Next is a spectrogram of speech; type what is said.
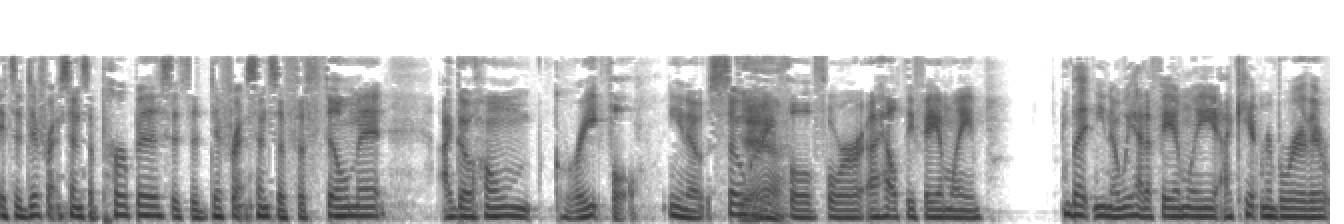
it's a different sense of purpose. It's a different sense of fulfillment. I go home grateful, you know, so yeah. grateful for a healthy family but you know, we had a family. I can't remember where they were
